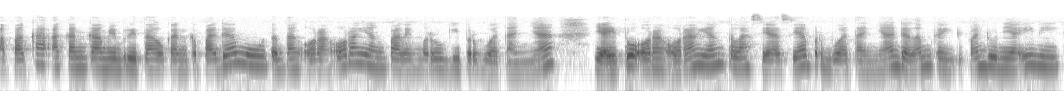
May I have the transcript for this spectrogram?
apakah akan kami beritahukan kepadamu tentang orang-orang yang paling merugi perbuatannya, yaitu orang-orang yang telah sia-sia perbuatannya dalam kehidupan dunia ini,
